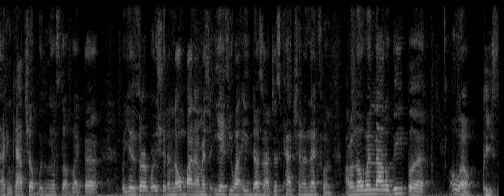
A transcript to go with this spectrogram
I can catch up with me and stuff like that. But yeah, Zerbo, you should have known by now. Mr. E-A-C-Y-E doesn't. I just catch you in the next one. I don't know when that'll be, but oh well. Peace.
